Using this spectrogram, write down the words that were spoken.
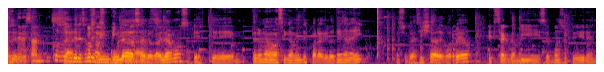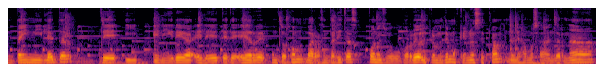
de- interesantes. Cosas Claro, interesantes cosas vinculadas, a vinculadas. lo que hablamos, este, pero nada, básicamente es para que lo tengan ahí en su casilla de correo Exactamente. y se pueden suscribir en tinyletter t i n y l e t t r.com barra santas listas ponen su correo les prometemos que no es spam no les vamos a vender nada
